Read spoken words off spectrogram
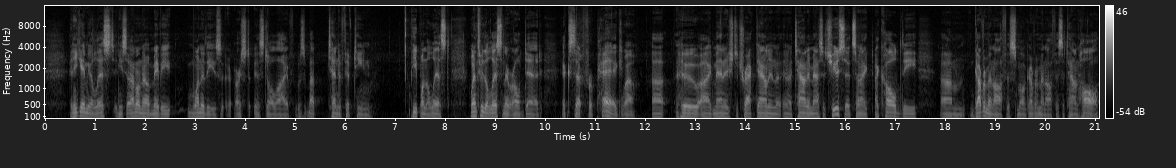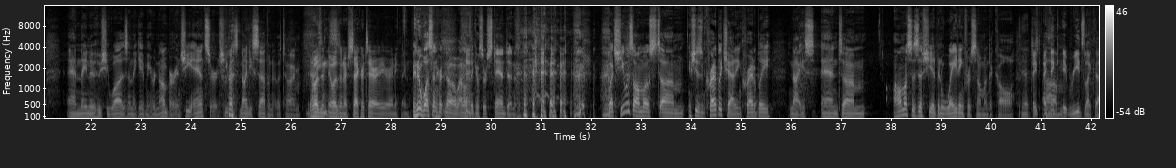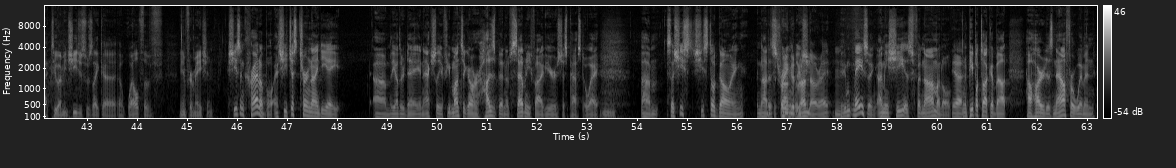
and he gave me a list, and he said, "I don't know, maybe one of these are st- is still alive." It was about ten to fifteen people on the list. Went through the list, and they were all dead, except for Peg Wow. uh, who I managed to track down in a, in a town in Massachusetts, and I, I called the um, government office, small government office, a town hall, and they knew who she was, and they gave me her number, and she answered. She was 97 at the time, It wasn't. It wasn't her secretary or anything. and it wasn't her. No, I don't think it was her stand-in. but she was almost. Um, she was incredibly chatty, incredibly nice, and um, almost as if she had been waiting for someone to call. Yeah, I, I think Um, it reads like that too. I mean, she just was like a, a wealth of information. she's incredible, and she just turned 98 um, the other day. And actually, a few months ago, her husband of 75 years just passed away. Um, so she's she's still going, not it's as a pretty good run She- though, right? Amazing. I mean, she is phenomenal. Yeah. And people talk about how hard it is now for women,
